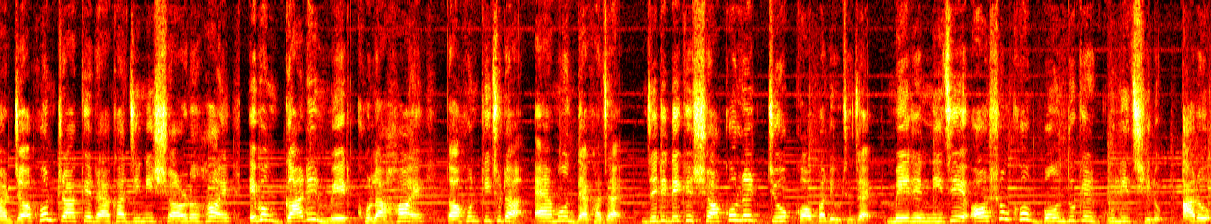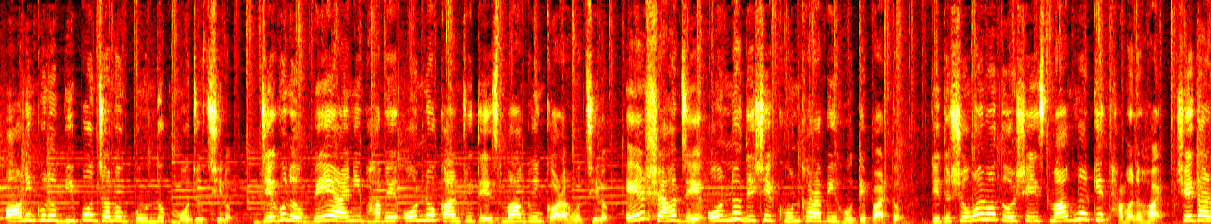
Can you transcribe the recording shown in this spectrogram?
আর যখন ট্রাকে রাখা জিনিস সরানো হয় এবং গাড়ির মেট খোলা হয়, তখন কিছুটা এমন দেখা যায়, যেটি দেখে সকলের চোখ কপালে উঠে যায়। মেয়েদের নিচে অসংখ্য বন্দুকের গুলি ছিল আরও অনেকগুলো বিপজ্জনক বন্দুক মজুদ ছিল, যেগুলো বেআইনিভাবে অন্য কান্ট্রিতে স্মাগলিং করা হচ্ছিল। এর সাহায্যে অন্য দেশে খুন খারাপি হতে পারত, কিন্তু সময় মতো সেই স্মাগলারকে থামানো হয়। সে তার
